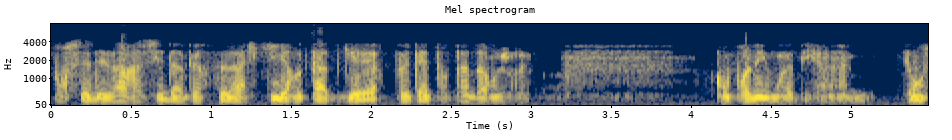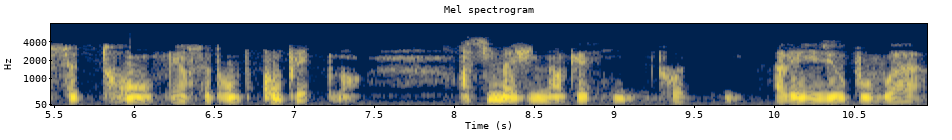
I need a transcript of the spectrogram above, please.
pour se débarrasser d'un personnage qui, en cas de guerre, peut être très dangereux. Comprenez-moi bien, on se trompe, et on se trompe complètement, en s'imaginant que si Trotsky avait été au pouvoir,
